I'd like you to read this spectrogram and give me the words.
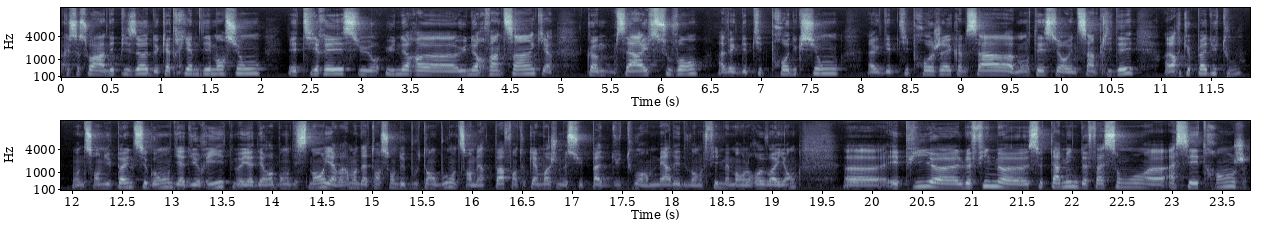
que ce soit un épisode de quatrième dimension étiré sur 1h, 1h25, comme ça arrive souvent avec des petites productions, avec des petits projets comme ça, montés sur une simple idée, alors que pas du tout. On ne s'ennuie pas une seconde, il y a du rythme, il y a des rebondissements, il y a vraiment de l'attention de bout en bout, on ne s'emmerde pas. Enfin, en tout cas, moi, je me suis pas du tout emmerdé devant le film, même en le revoyant. Euh, et puis, euh, le film euh, se termine de façon euh, assez étrange.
